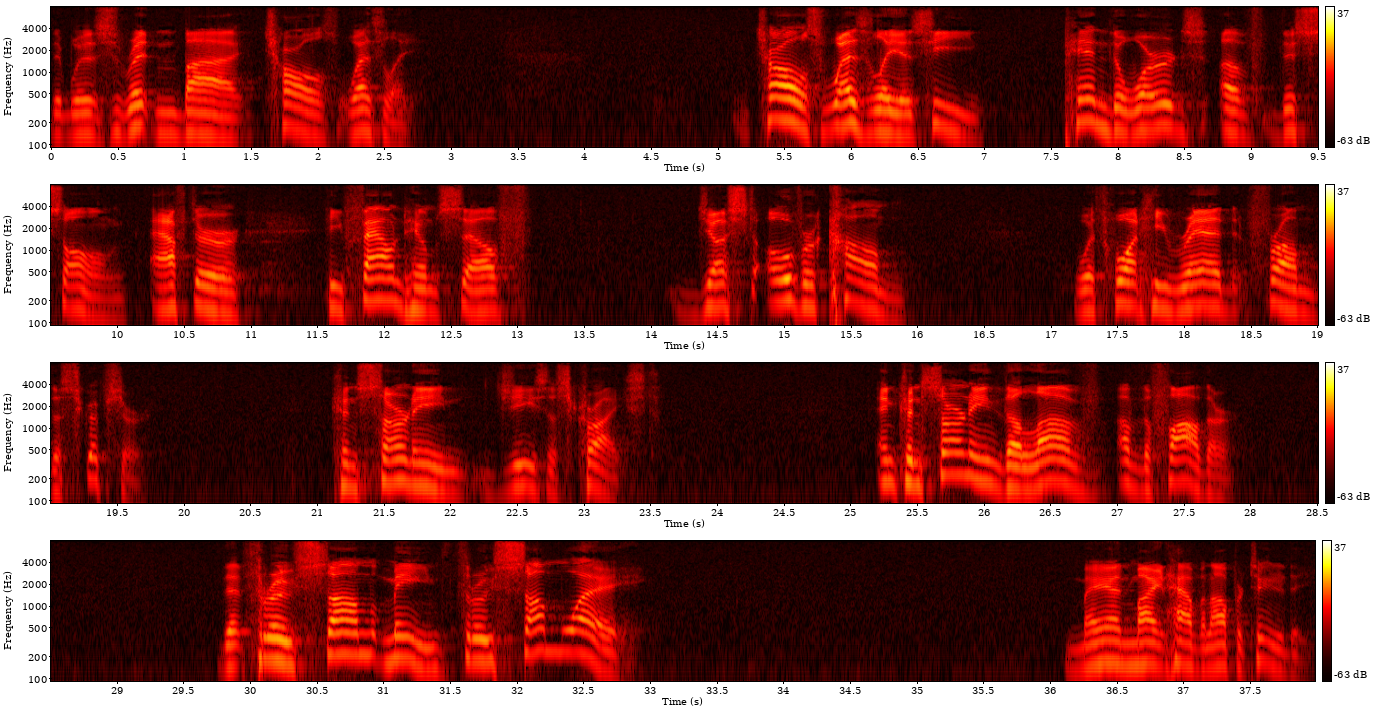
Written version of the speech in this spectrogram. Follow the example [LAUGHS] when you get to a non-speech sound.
that was written by Charles Wesley. Charles Wesley, as he penned the words of this song after he found himself just overcome with what he read from the scripture concerning Jesus Christ and concerning the love of the Father, that through some means, through some way, man might have an opportunity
